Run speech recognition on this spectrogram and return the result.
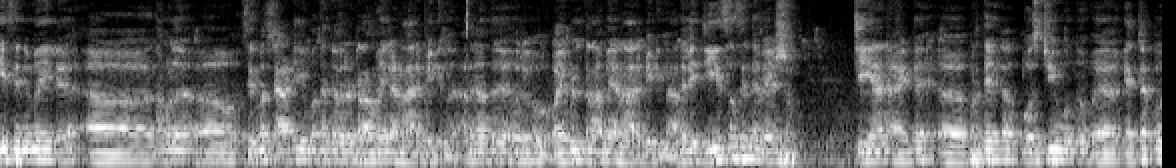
ഈ സിനിമയിൽ നമ്മൾ സിനിമ സ്റ്റാർട്ട് ചെയ്യുമ്പോൾ തന്നെ ഒരു ഡ്രാമയിലാണ് ആരംഭിക്കുന്നത്. അതിനകത്ത് ഒരു ബൈബിൾ ഡ്രാമയാണ് ആരംഭിക്കുന്നത്. അതിൽ ജീസസിന്റെ വേഷം ചെയ്യാനായിട്ട് പ്രത്യേക കോസ്റ്റ്യൂം ഒന്നും ഗെറ്റപ്പ്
